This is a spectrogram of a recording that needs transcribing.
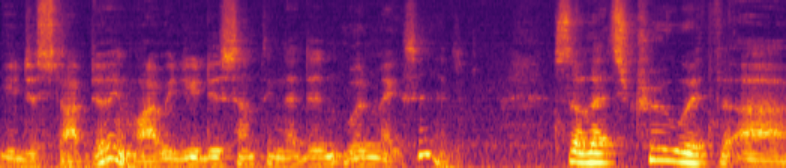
you just stop doing. Why would you do something that didn't wouldn't make sense? So that's true with. Uh,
